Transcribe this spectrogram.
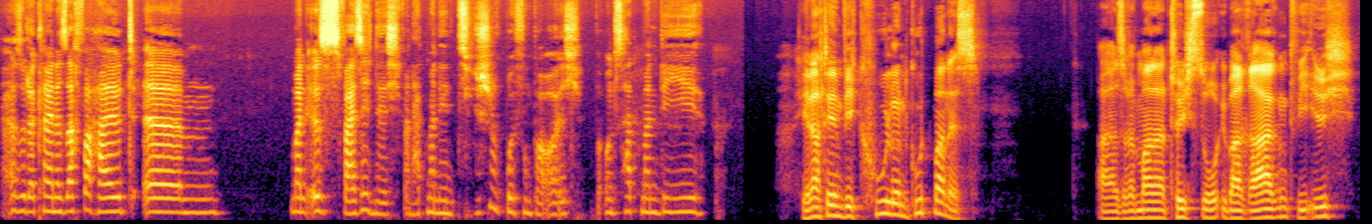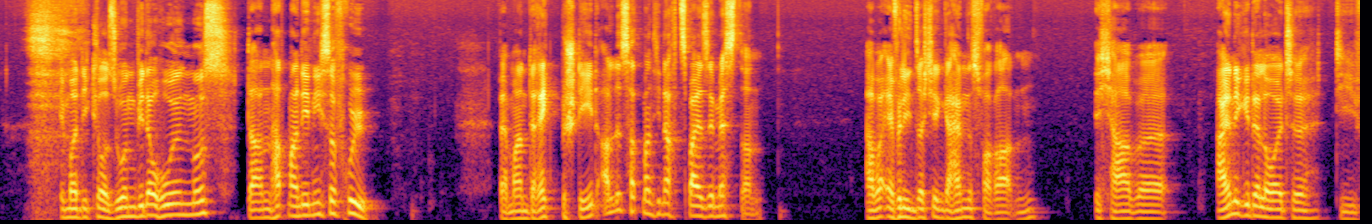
Also der kleine Sachverhalt, ähm, man ist, weiß ich nicht, wann hat man die Zwischenprüfung bei euch? Bei uns hat man die. Je nachdem, wie cool und gut man ist. Also, wenn man natürlich so überragend wie ich immer die Klausuren wiederholen muss, dann hat man die nicht so früh. Wenn man direkt besteht alles, hat man die nach zwei Semestern. Aber Evelyn, soll ich dir ein Geheimnis verraten? Ich habe einige der Leute, die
